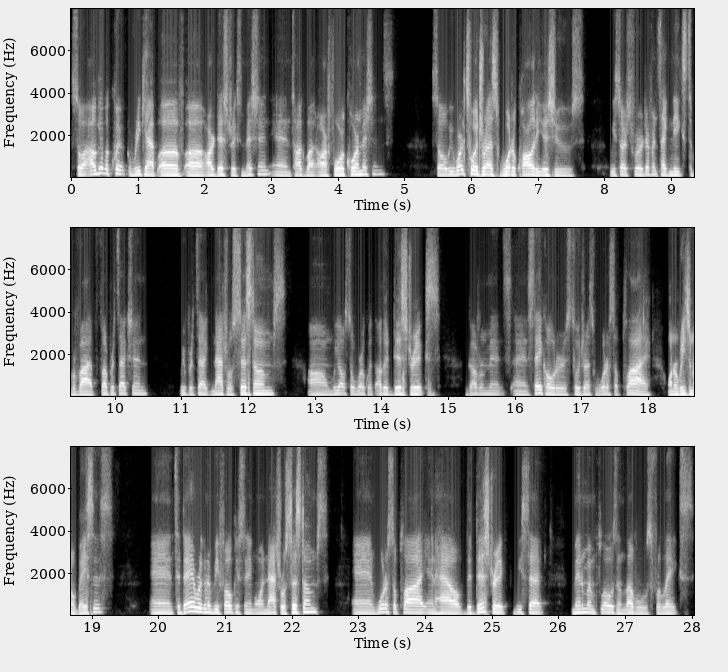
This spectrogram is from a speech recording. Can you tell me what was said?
So I'll give a quick recap of uh, our district's mission and talk about our four core missions. So we work to address water quality issues. We search for different techniques to provide flood protection. We protect natural systems. Um, we also work with other districts, governments, and stakeholders to address water supply on a regional basis. And today we're going to be focusing on natural systems and water supply and how the district we set minimum flows and levels for lakes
